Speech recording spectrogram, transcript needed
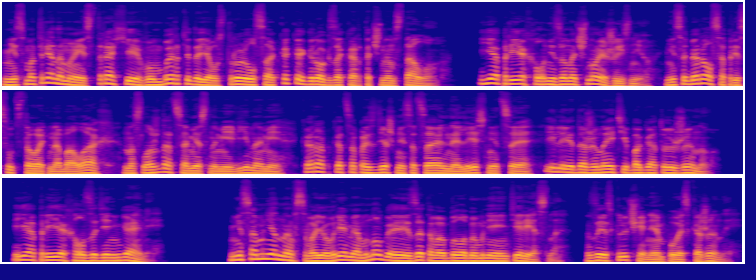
Несмотря на мои страхи, в Умбертида я устроился как игрок за карточным столом. Я приехал не за ночной жизнью, не собирался присутствовать на балах, наслаждаться местными винами, карабкаться по здешней социальной лестнице или даже найти богатую жену. Я приехал за деньгами. Несомненно, в свое время многое из этого было бы мне интересно, за исключением поиска жены.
